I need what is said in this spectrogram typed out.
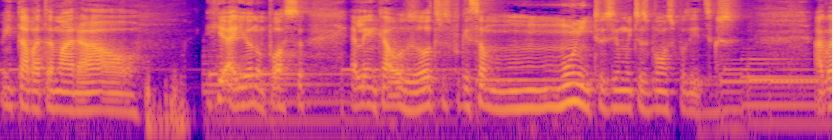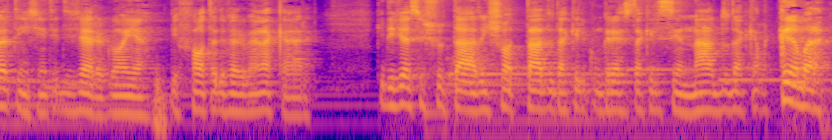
vem Tabata Amaral. E aí eu não posso elencar os outros porque são muitos e muitos bons políticos. Agora tem gente de vergonha, de falta de vergonha na cara, que devia ser chutado, enxotado daquele Congresso, daquele Senado, daquela Câmara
